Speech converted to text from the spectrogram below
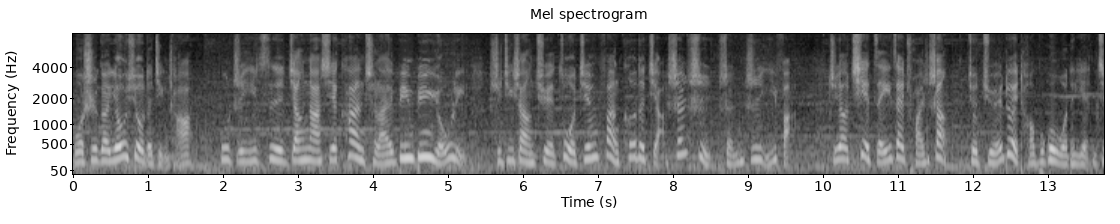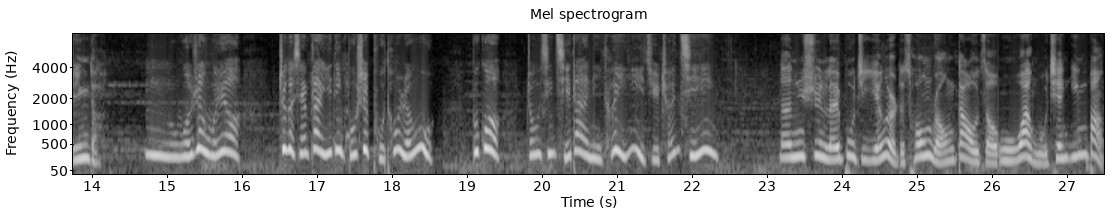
我是个优秀的警察，不止一次将那些看起来彬彬有礼，实际上却作奸犯科的假绅士绳之以法。只要窃贼在船上，就绝对逃不过我的眼睛的。嗯，我认为啊，这个嫌犯一定不是普通人物。不过，衷心期待你可以一举成情。能迅雷不及掩耳的从容盗走五万五千英镑，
